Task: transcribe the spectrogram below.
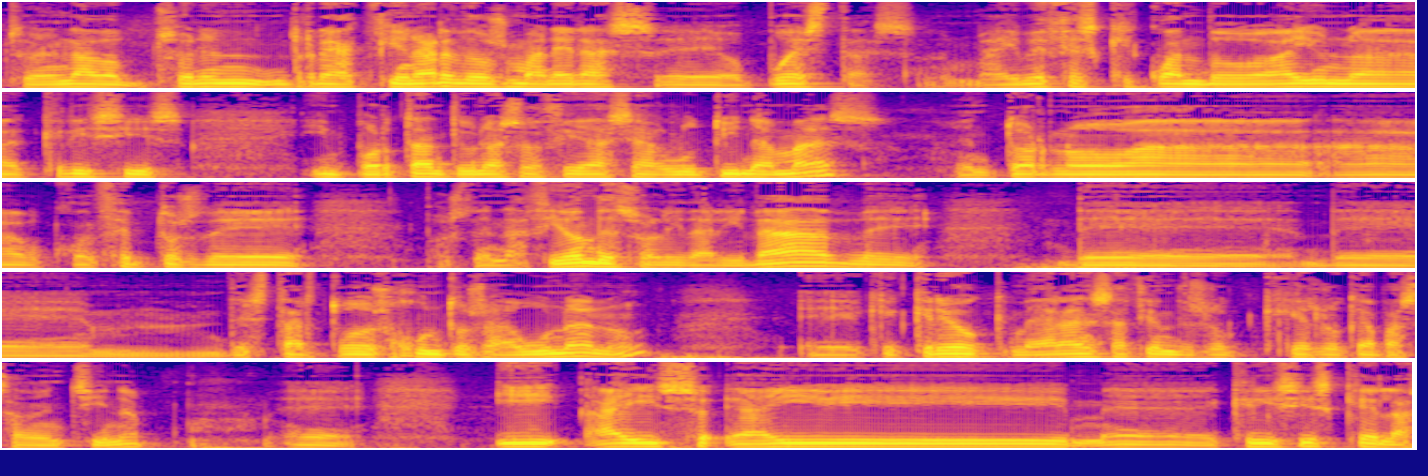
suelen, reaccionar de dos maneras opuestas. Hay veces que cuando hay una crisis importante, una sociedad se aglutina más en torno a, a conceptos de, pues de nación, de solidaridad, de, de, estar todos juntos a una, ¿no? Eh, que creo que me da la sensación de que es lo que ha pasado en China. Eh, y hay, hay eh, crisis que, la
